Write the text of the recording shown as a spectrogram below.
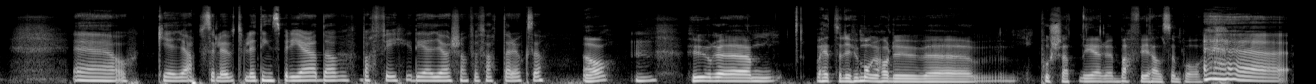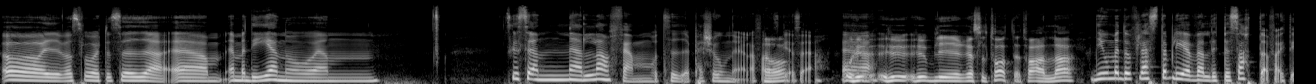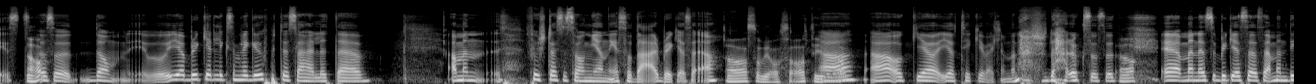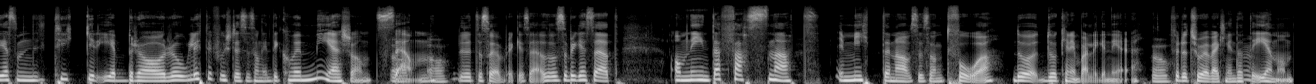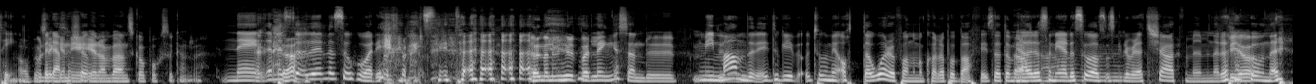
Eh, och jag har absolut blivit inspirerad av Buffy i det jag gör som författare också. ja. Mm. Hur, ehm, vad heter det, hur många har du eh, pushat ner Buffy i halsen på? Eh, oj, vad svårt att säga. Um, ja, men det är nog en... Jag ska säga mellan fem och tio personer i alla fall. Ja. Ska jag säga. Och Eh, hur, hur, hur blir resultatet? Har alla... Jo, men de flesta blev väldigt besatta faktiskt. Jaha. Alltså, de, jag brukar liksom lägga upp det så här lite... Ja, men första säsongen är sådär, brukar jag säga. Ja, som jag sa till Ja, ja, och jag, jag tycker verkligen den är sådär också. Så att, Ja. eh, men så brukar jag säga så här, men det som ni tycker är bra och roligt i första säsongen, det kommer mer sånt sen. Ja, ja. Det är lite så jag brukar säga. Och så brukar jag säga att om ni inte har fastnat i mitten av säsong två, då, då kan ni bara lägga ner det. Ja. För då tror jag verkligen inte att det är någonting. Ja, Och lägga ner personen. er vänskap också kanske. Nej, nej, men så, men så hård är det faktiskt inte. Men hur var det länge sedan du... Min du, man, det tog, det tog mig åtta år att få honom att kolla på Buffy, så att om Ja. jag resonerade så så skulle det vara rätt kört för mig i mina För jag- relationer.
